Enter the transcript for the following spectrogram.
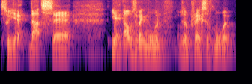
so yeah, that's uh, yeah, that was a big moment. It was an impressive moment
